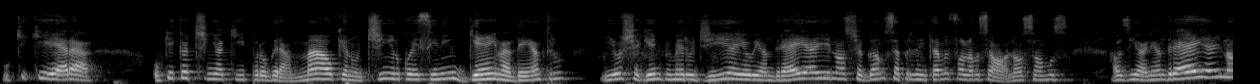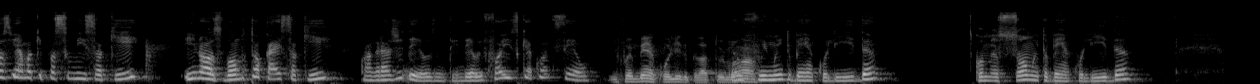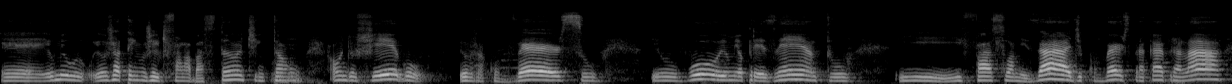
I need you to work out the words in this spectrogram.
o que, que era, o que, que eu tinha que programar, o que eu não tinha, não conhecia ninguém lá dentro. E eu cheguei no primeiro dia, eu e a Andréia, e nós chegamos, se apresentamos e falamos assim, ó, nós somos Alziane e Andréia, e nós viemos aqui para assumir isso aqui, e nós vamos tocar isso aqui com a graça de Deus, entendeu? E foi isso que aconteceu. E foi bem acolhida pela turma? Eu fui muito bem acolhida, como eu sou muito bem acolhida. É, eu, meu, eu já tenho um jeito de falar bastante, então, uhum. onde eu chego, eu já converso, eu vou, eu me apresento e, e faço amizade, converso pra cá e pra lá.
